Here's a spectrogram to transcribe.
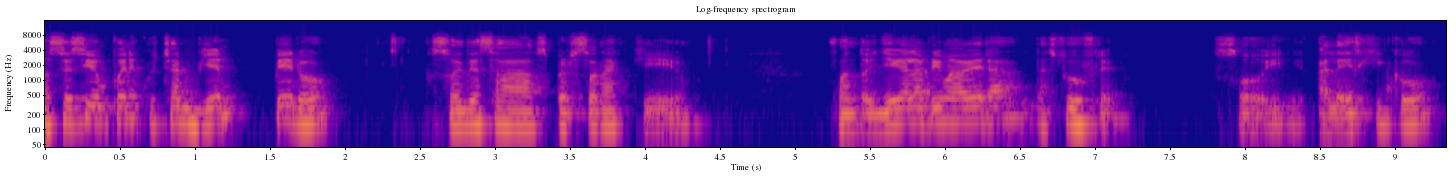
No sé si me pueden escuchar bien, pero soy de esas personas que cuando llega la primavera la sufren. Soy alérgico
